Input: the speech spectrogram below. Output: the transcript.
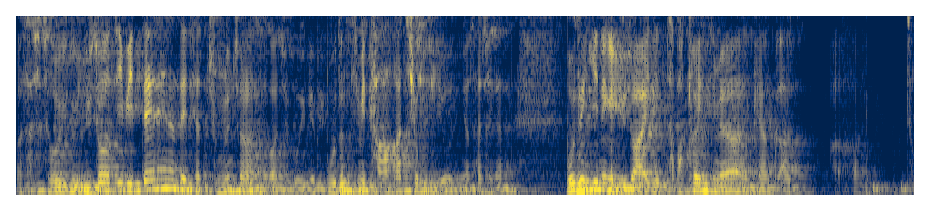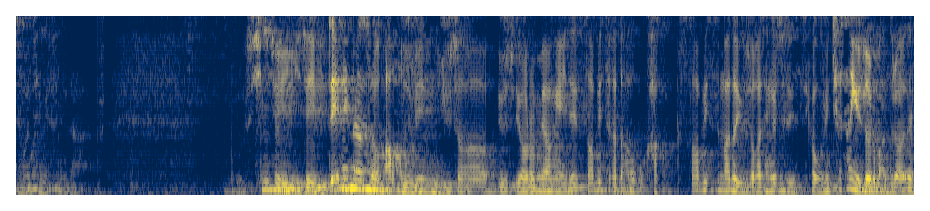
아, 사실 저희도 유저 DB 떼내는데 진짜 죽는 줄 알았어가지고 이게 모든 팀이 다 같이 움직이거든요. 사실은 모든 기능에 유저 아이디 다 박혀 있으면 그냥 아, 아, 정말 재밌습니다. 뭐 심지어 이제 떼내면서 아 우린 유저, 유저 여러 명의 이제 서비스가 나오고 각 서비스마다 유저가 생길 수 있으니까 우린 최상 유저를 만들어야 돼.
